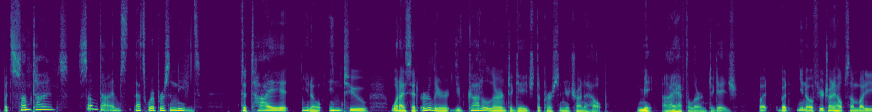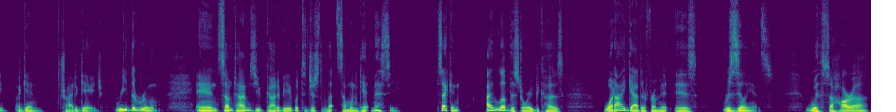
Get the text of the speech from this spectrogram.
But sometimes, sometimes that's what a person needs. To tie it, you know, into what I said earlier, you've got to learn to gauge the person you're trying to help. Me, I have to learn to gauge but but you know, if you're trying to help somebody, again, try to gauge, read the room. And sometimes you've got to be able to just let someone get messy. Second, I love the story because what I gather from it is resilience. With Sahara,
